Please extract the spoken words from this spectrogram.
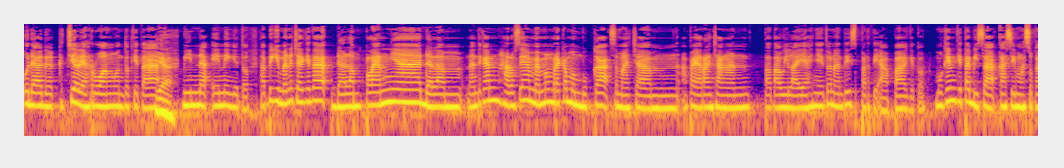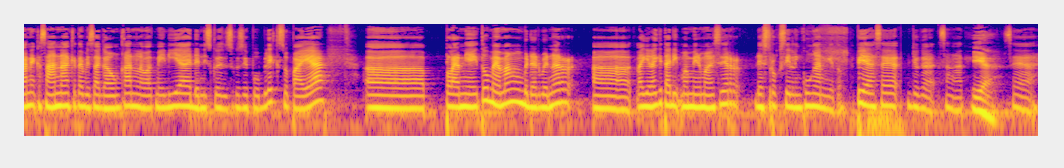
udah agak kecil ya ruang untuk kita Yeah. pindah ini gitu. Tapi gimana cara kita dalam plannya, dalam nanti kan harusnya memang mereka membuka semacam apa ya rancangan tata wilayahnya itu nanti seperti apa gitu. Mungkin kita bisa kasih masukannya ke sana, kita bisa gaungkan lewat media dan diskusi-diskusi publik supaya eh, plannya itu memang benar-benar eh, lagi-lagi tadi meminimalisir destruksi lingkungan gitu. Tapi ya saya juga sangat Iya. saya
